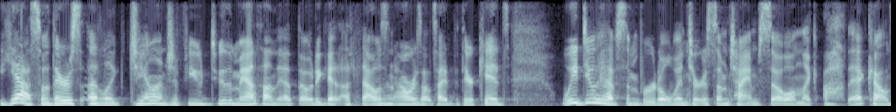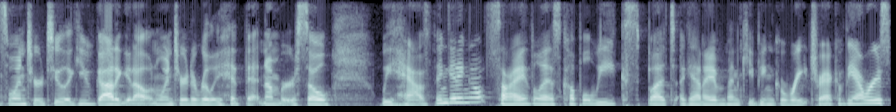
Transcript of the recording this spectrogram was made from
yeah, so there's a like challenge if you do the math on that though to get a thousand hours outside with your kids. We do have some brutal winters sometimes, so I'm like, oh, that counts winter too. Like you've got to get out in winter to really hit that number. So we have been getting outside the last couple weeks, but again, I haven't been keeping great track of the hours.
